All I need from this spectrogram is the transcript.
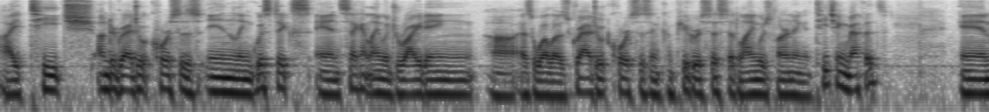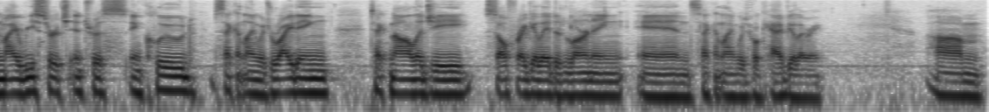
I teach undergraduate courses in linguistics and second language writing, uh, as well as graduate courses in computer assisted language learning and teaching methods. And my research interests include second language writing, technology, self regulated learning, and second language vocabulary. Um,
